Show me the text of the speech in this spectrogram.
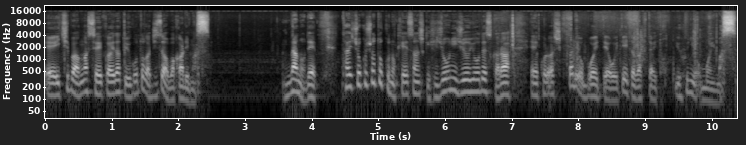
1番が正解だということが実は分かりますなので退職所得の計算式非常に重要ですからこれはしっかり覚えておいていただきたいというふうに思います。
